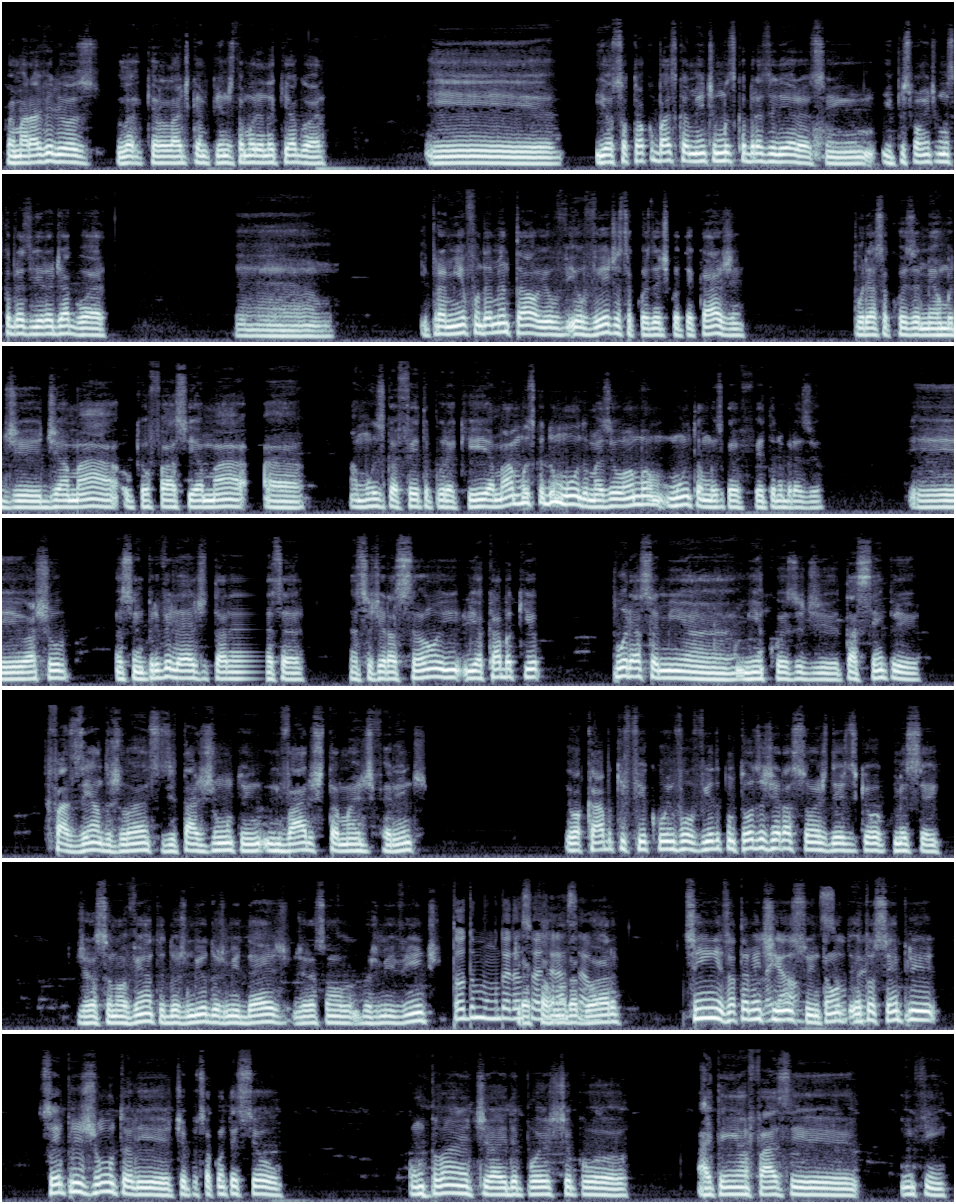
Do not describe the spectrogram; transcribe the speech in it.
Foi maravilhoso, que lá de Campinas está morando aqui agora. E, e eu só toco basicamente música brasileira, assim, e principalmente música brasileira de agora. É... E para mim é fundamental. Eu, eu vejo essa coisa da discotecagem por essa coisa mesmo de, de amar o que eu faço e amar a, a música feita por aqui, amar a música do mundo, mas eu amo muito a música feita no Brasil. E eu acho assim um privilégio estar nessa, nessa geração e, e acaba que por essa minha minha coisa de estar sempre fazendo os lances e estar junto em, em vários tamanhos diferentes, eu acabo que fico envolvido com todas as gerações desde que eu comecei. Geração 90, 2000, 2010, geração 2020. Todo mundo é da sua tá geração. Agora. Sim, exatamente Legal, isso. Então super. eu tô sempre sempre junto ali, tipo, isso aconteceu com plant, aí depois, tipo, aí tem a fase, enfim,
